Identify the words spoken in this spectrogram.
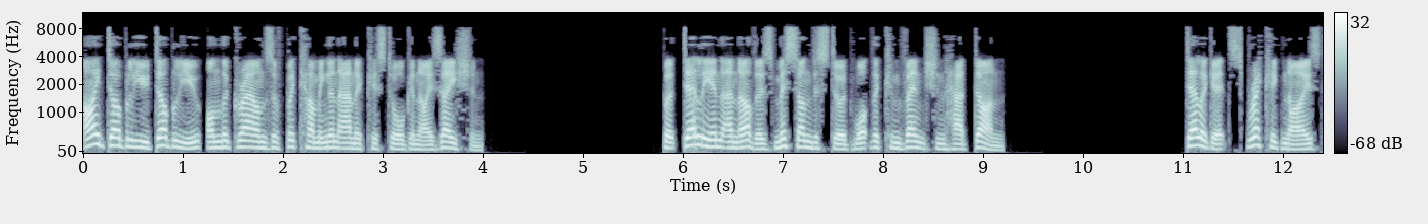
IWW on the grounds of becoming an anarchist organization. But De Leon and others misunderstood what the convention had done. Delegates recognized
